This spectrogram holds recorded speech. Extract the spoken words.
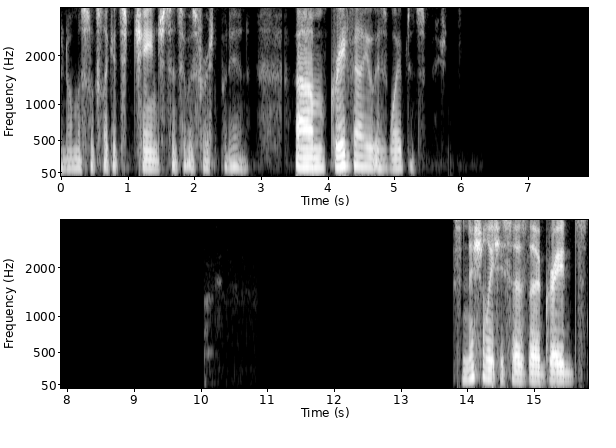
It almost looks like it's changed since it was first put in. Um, grade value is wiped in submission. So initially, she says the grades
